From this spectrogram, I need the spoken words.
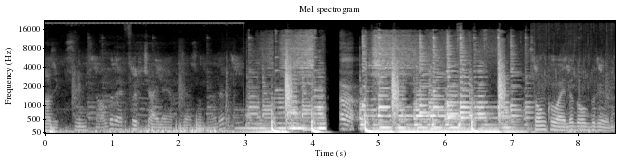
azıcık bir suyumuz kaldı ve fırçayla yapacağız onları. Son kovayı da dolduruyorum.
